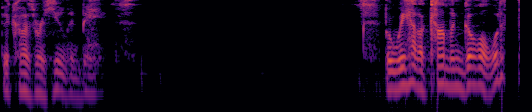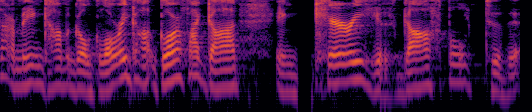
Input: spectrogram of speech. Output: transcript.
because we're human beings. But we have a common goal. What is our main common goal? Glory God, glorify God and carry his gospel to the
